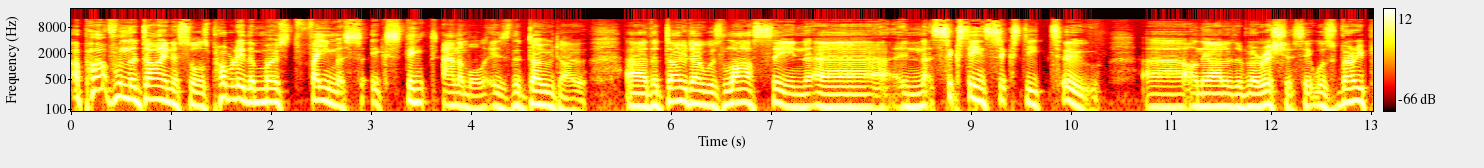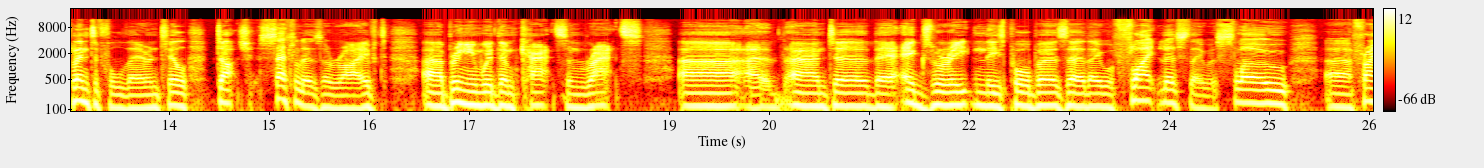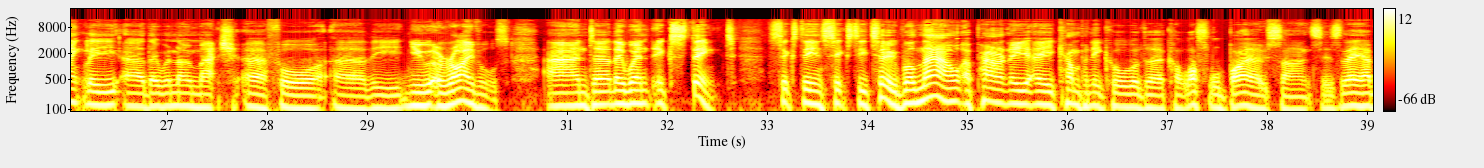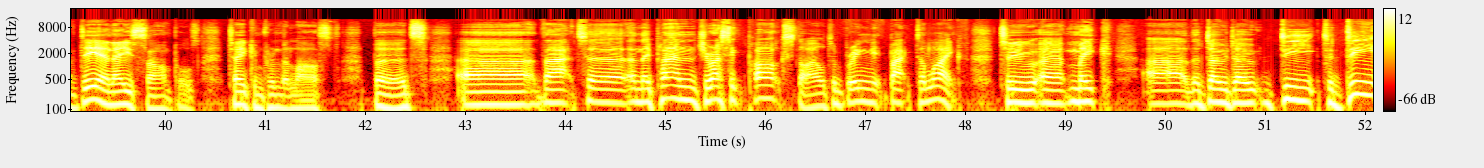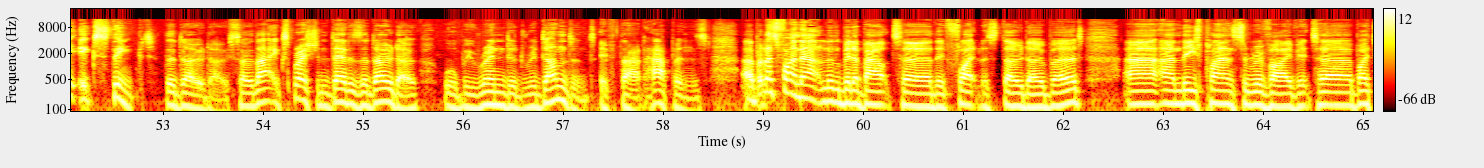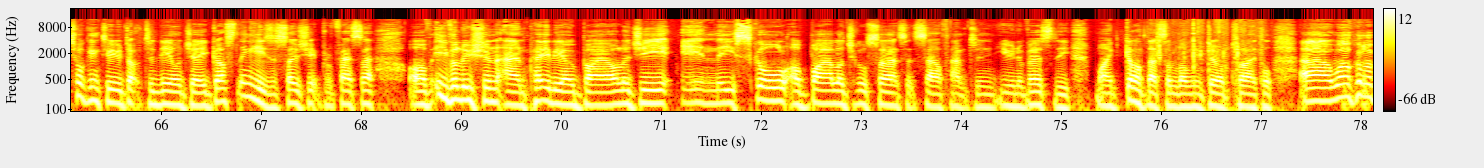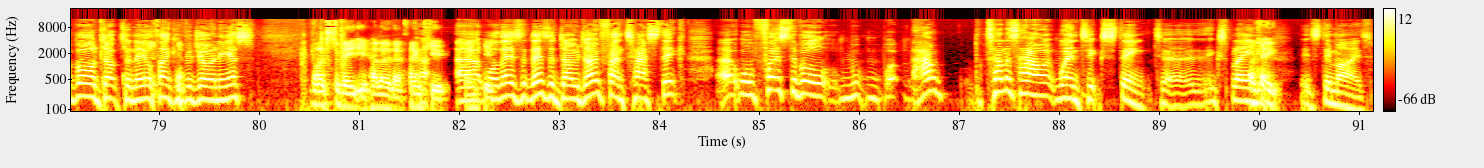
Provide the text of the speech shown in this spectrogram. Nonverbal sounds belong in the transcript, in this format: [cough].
apart from the dinosaurs, probably the most famous extinct animal is the dodo. Uh, the dodo was last seen uh, in 1662 uh, on the island of Mauritius. It was very plentiful there until Dutch settlers arrived, uh, bringing with them cats and rats. Uh, and uh, their eggs were eaten. These poor birds, uh, they were flightless, they were slow. Uh, frankly, uh, they were no match uh, for uh, the new arrivals, and uh, they went extinct. 1662. Well, now apparently a company called uh, Colossal Biosciences they have DNA samples taken from the last birds uh, that uh, and they plan Jurassic Park style to bring it back to life to uh, make uh, the dodo de to de-extinct the dodo. So that expression "dead as a dodo" will be rendered redundant if that happens. Uh, but let's find out a little bit about uh, the flightless dodo bird uh, and these plans to revive it uh, by talking to Dr. Neil J. Gostling. He's associate professor of evolution and paleobiology in the School of Biological Science at Southampton University. My God, that's a long job title. Welcome aboard, Dr. Neil. Thank you for joining us. Nice to meet you. Hello there. Thank you. Uh, Thank you. well, there's there's a dodo. Fantastic. Uh, well, first of all, how tell us how it went extinct. Uh, explain Okay. its demise.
